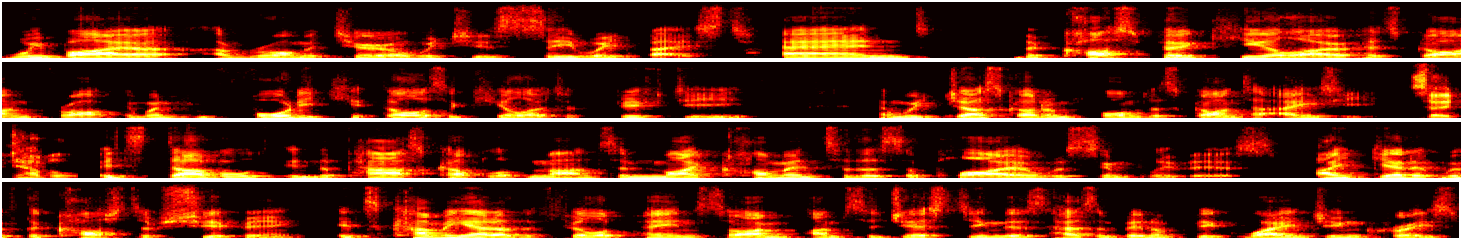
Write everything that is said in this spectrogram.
We buy a, a raw material which is seaweed based, and the cost per kilo has gone from it went from forty dollars a kilo to fifty and we just got informed it's gone to 80. So double. It's doubled in the past couple of months. And my comment to the supplier was simply this I get it with the cost of shipping. It's coming out of the Philippines. So I'm, I'm suggesting there hasn't been a big wage increase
